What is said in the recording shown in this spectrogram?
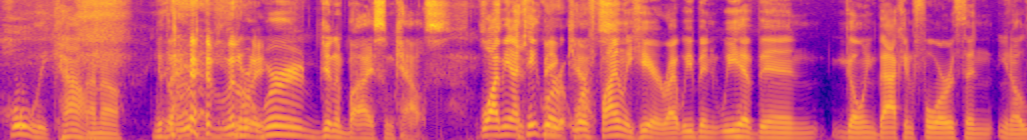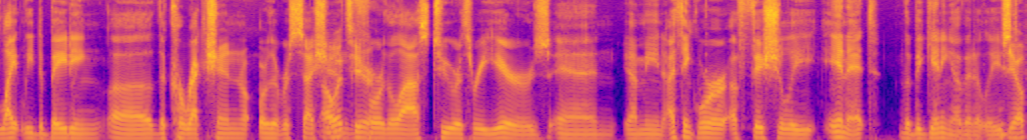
Holy cow! I know. You know, the- Literally, We're, we're gonna buy some cows. Well, I mean, I think we're we're finally here, right? We've been we have been going back and forth and you know lightly debating uh, the correction or the recession Oh, for the last two or three years, and I mean, I think we're officially in it, the beginning of it at least. Yep.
